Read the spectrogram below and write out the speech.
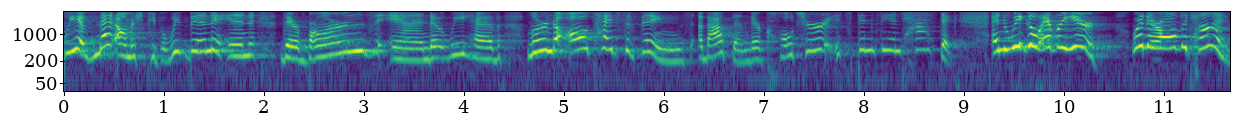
we have met Amish people. We've been in their barns and we have learned all types of things about them, their culture. It's been fantastic. And we go every year, we're there all the time.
